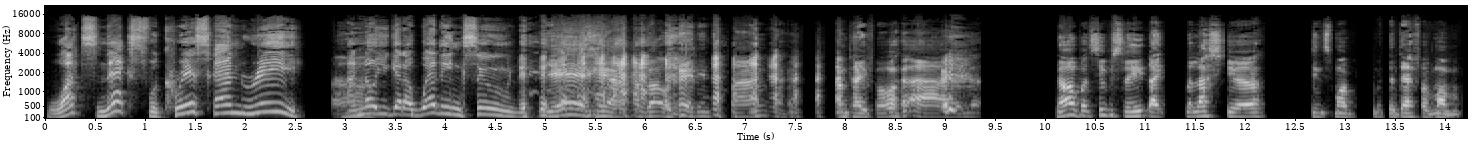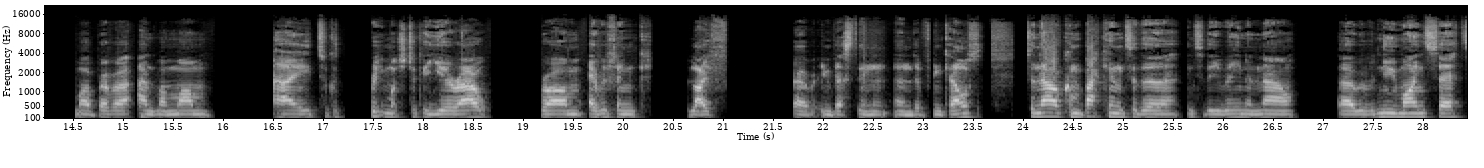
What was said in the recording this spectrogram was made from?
what's next for Chris Henry? I know you get a wedding soon. Yeah, yeah. I've got a wedding to plan and pay for. Um, no, but seriously, like the last year since my the death of my my brother and my mom, I took a, pretty much took a year out from everything, life, uh, investing, and everything else. So now I've come back into the into the arena now uh, with a new mindset,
